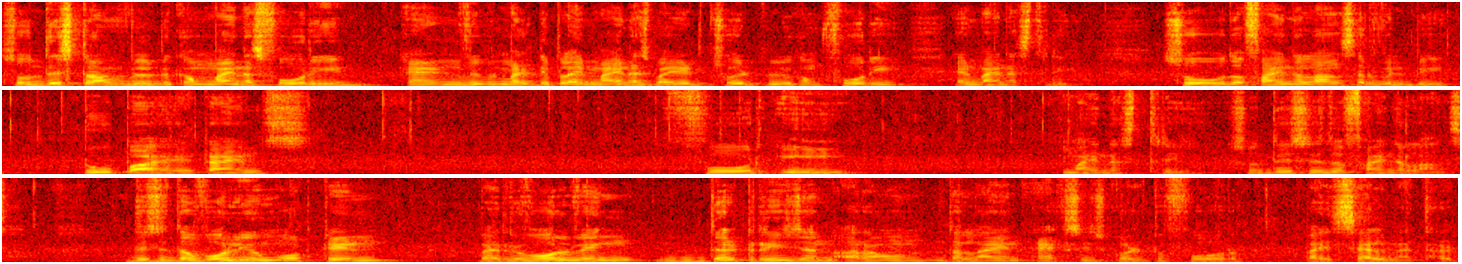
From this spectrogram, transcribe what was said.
so this term will become minus 4e and we will multiply minus by it so it will become 4e and minus 3 so the final answer will be 2 pi times 4e minus 3 so this is the final answer. This is the volume obtained by revolving that region around the line x is equal to 4 by shell method.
